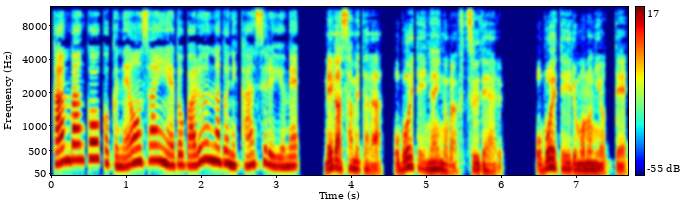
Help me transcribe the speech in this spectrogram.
看板広告ネオンサイン江戸バルーンなどに関する夢。目が覚めたら、覚えていないのが普通である。覚えているものによって、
